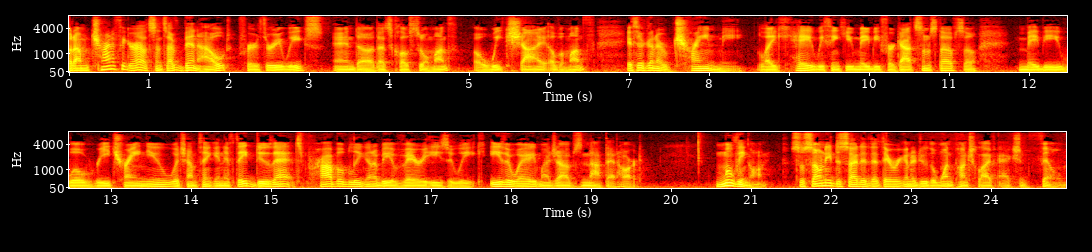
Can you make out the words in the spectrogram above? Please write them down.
But I'm trying to figure out since I've been out for three weeks, and uh, that's close to a month, a week shy of a month, if they're going to train me. Like, hey, we think you maybe forgot some stuff, so maybe we'll retrain you. Which I'm thinking if they do that, it's probably going to be a very easy week. Either way, my job's not that hard. Moving on. So, Sony decided that they were going to do the One Punch live action film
